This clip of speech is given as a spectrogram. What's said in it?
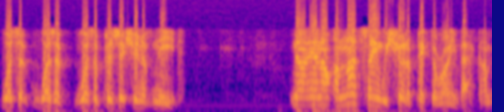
was a was a was a position of need. Now, and I'm not saying we should have picked a running back. I'm,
